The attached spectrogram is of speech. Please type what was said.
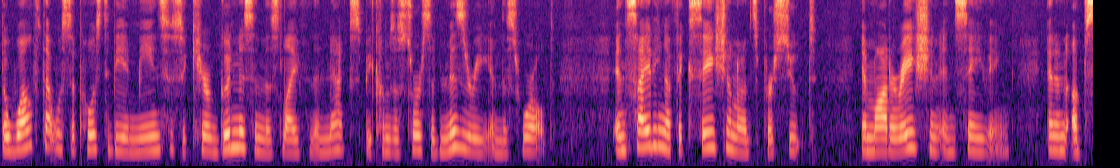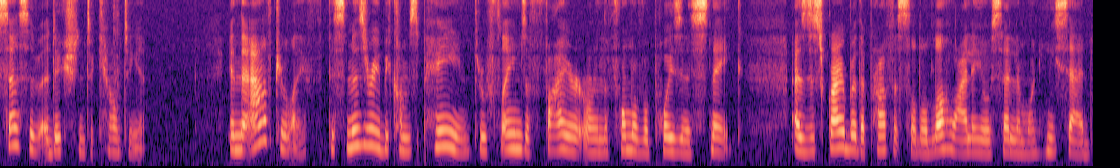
The wealth that was supposed to be a means to secure goodness in this life and the next becomes a source of misery in this world, inciting a fixation on its pursuit, immoderation in saving, and an obsessive addiction to counting it. In the afterlife, this misery becomes pain through flames of fire or in the form of a poisonous snake, as described by the Prophet ﷺ when he said,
